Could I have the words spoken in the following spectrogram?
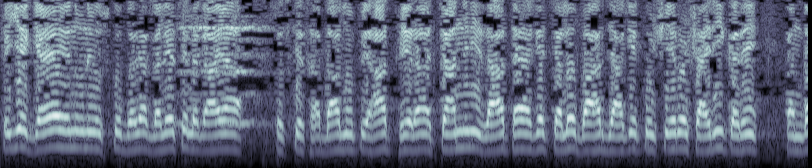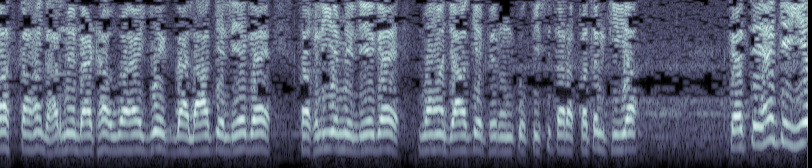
کہ یہ گئے، انہوں نے اس کو بڑا گلے سے لگایا۔ اس کے بالوں پہ ہاتھ پھیرا، چاندنی رات ہے کہ چلو باہر جا کے کوئی شعر و شاعری کریں۔ کم بس کہاں گھر میں بیٹھا ہوا ہے؟ یہ بہلا کے لے گئے، تخلیے میں لے گئے، وہاں جا کے پھر ان کو کسی طرح قتل کیا۔ کہتے ہیں کہ یہ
